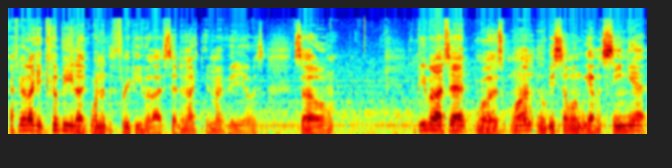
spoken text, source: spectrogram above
I feel like it could be like one of the three people I've said in like in my videos. So the people I've said was one, it will be someone we haven't seen yet.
